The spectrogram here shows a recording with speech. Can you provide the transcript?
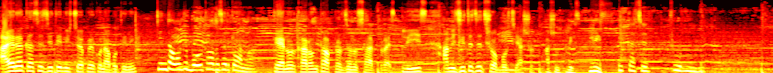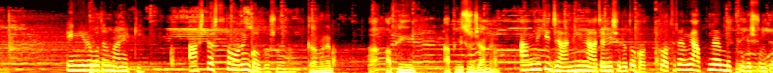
আয়রার কাছে যেতে নিশ্চয়ই আপনার কোনো আপত্তি নেই? কিন্তু আমাকে বলতে হবে স্যার কেন? কেনর কারণটা আপনার জন্য সারপ্রাইজ প্লিজ আমি জিতে যেতে সব বলছি। আসুন আসুন প্লিজ প্লিজ ঠিক আছে চলুন। এই নিরবতার মানে কি? আস্তে আস্তে তো অনেক গল্প শুনলাম। তার মানে আপনি আপনি কিছু জানেন? আমি কি জানি না জানি সেটা তো কথা কথাটা আমি আপনার মুখ থেকে শুনতে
